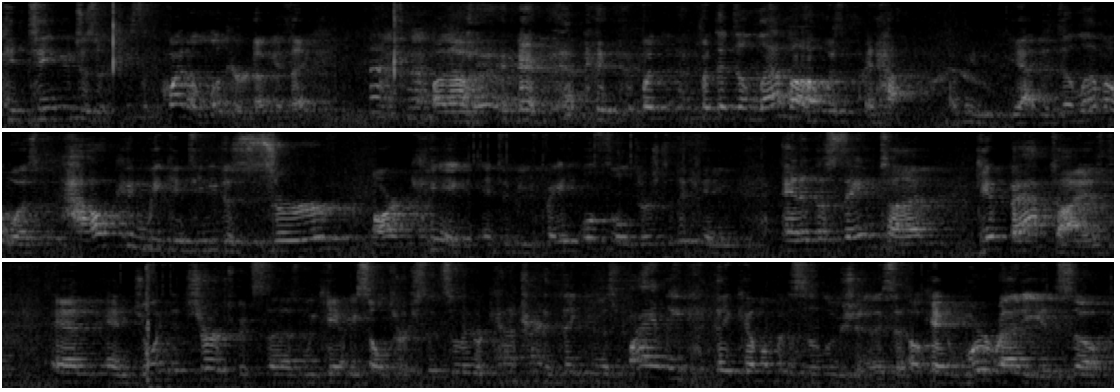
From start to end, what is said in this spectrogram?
continue to? He's quite a looker, don't you think? but but the dilemma was, how, I mean, yeah, the dilemma was how can we continue to serve our king and to be faithful soldiers to the king, and at the same time get baptized and, and join the church, which says we can't be soldiers. And so they were kind of trying to think through this. Finally, they come up with a solution. They said, okay, we're ready. And so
